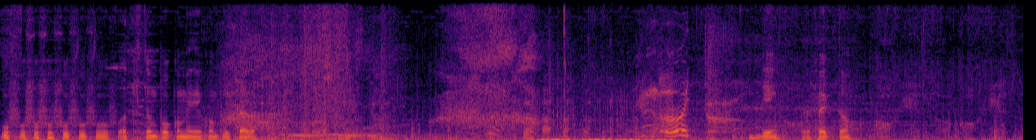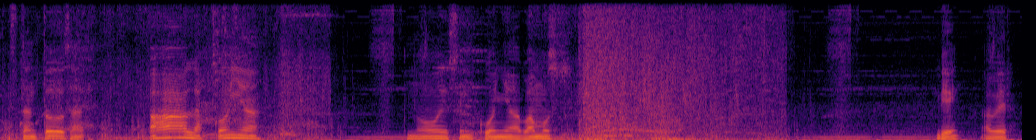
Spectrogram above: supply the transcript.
Uf, uf, uf, uf, uf, uf, aquí está un poco medio complicado. Bien, perfecto. Están todos a... ¡Ah, la coña! No es en coña, vamos. Bien, a ver.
